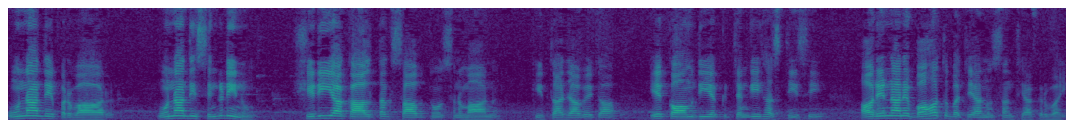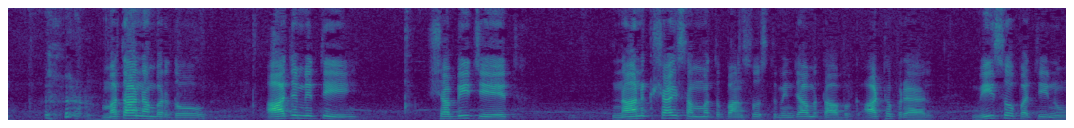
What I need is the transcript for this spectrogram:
ਉਹਨਾਂ ਦੇ ਪਰਿਵਾਰ, ਉਹਨਾਂ ਦੀ ਸਿੰਘਣੀ ਨੂੰ ਸ਼੍ਰੀ ਅਕਾਲ ਤਖਤ ਸਾਹਿਬ ਤੋਂ ਸਨਮਾਨ ਕੀਤਾ ਜਾਵੇਗਾ। ਇਹ ਕੌਮ ਦੀ ਇੱਕ ਚੰਗੀ ਹਸਤੀ ਸੀ ਔਰ ਇਹਨਾਂ ਨੇ ਬਹੁਤ ਬੱਚਿਆਂ ਨੂੰ ਸੰਥਿਆ ਕਰਵਾਈ। ਮਤਾ ਨੰਬਰ 2 ਅੱਜ ਮਿਤੀ 26 ਚੇਤ ਨਾਨਕਸ਼ਾਹੀ ਸੰਮਤ 557 ਮੁਤਾਬਕ 8 ਅਪ੍ਰੈਲ 2025 ਨੂੰ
